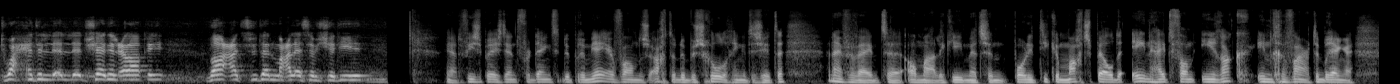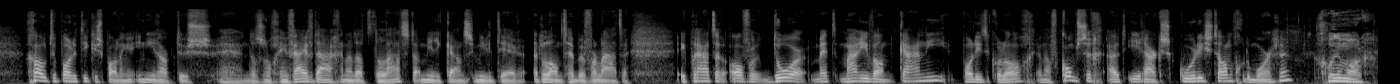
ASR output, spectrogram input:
توحد الشأن العراقي ضاعت السودان مع الأسف الشديد ja, de vicepresident verdenkt de premier ervan dus achter de beschuldigingen te zitten. En hij verwijnt uh, al-Maliki met zijn politieke machtsspel de eenheid van Irak in gevaar te brengen. Grote politieke spanningen in Irak dus. En dat is nog geen vijf dagen nadat de laatste Amerikaanse militairen het land hebben verlaten. Ik praat erover door met Mariwan Kani, politicoloog en afkomstig uit Iraks Koerdistan. Goedemorgen. Goedemorgen.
